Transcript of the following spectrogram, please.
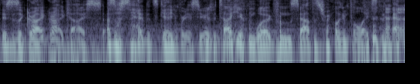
this is a great great case. As I said, it's getting pretty serious. We're taking on work from the South Australian Police now.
